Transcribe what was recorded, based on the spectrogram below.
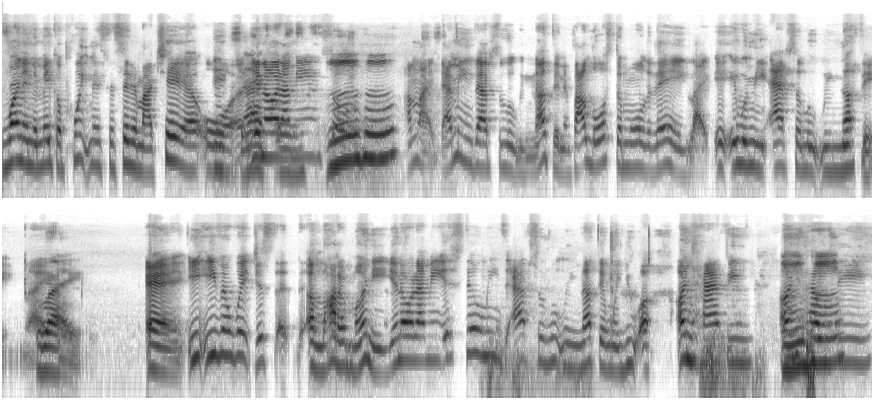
running to make appointments to sit in my chair or exactly. you know what I mean? So mm-hmm. I'm like, that means absolutely nothing. If I lost them all today, like it, it would mean absolutely nothing. Like, right. And e- even with just a, a, lot of money, you know what I mean? It still means absolutely nothing when you are unhappy, mm-hmm. unhealthy.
